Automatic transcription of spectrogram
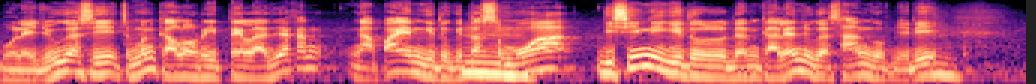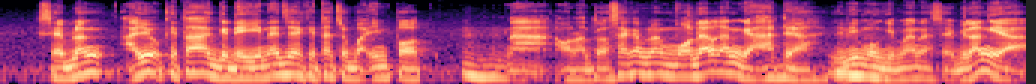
boleh juga sih. Cuman kalau retail aja kan ngapain gitu. Kita semua di sini gitu loh dan kalian juga sanggup. Jadi saya bilang, ayo kita gedein aja, kita coba import. Nah orang tua saya kan bilang modal kan nggak ada, jadi mau gimana? Saya bilang ya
